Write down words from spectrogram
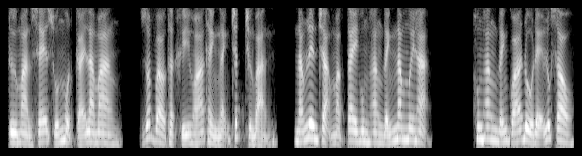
từ màn sẽ xuống một cái la mang, rót vào thật khí hóa thành ngạnh chất trường bản, nắm lên chạm mặc tay hung hăng đánh 50 hạ. Hung hăng đánh quá đồ đệ lúc sau,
